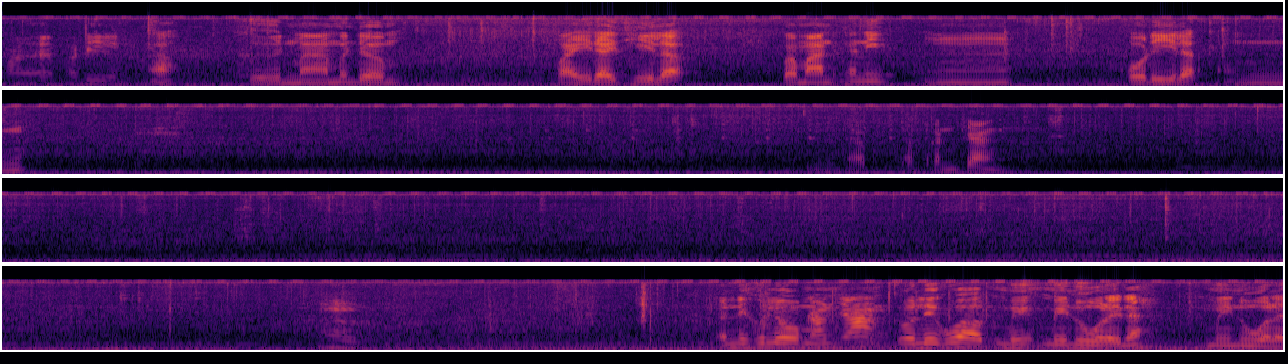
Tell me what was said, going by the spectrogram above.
พอพอดี คืนมาเหมือนเดิม ไฟได้ที่แล้ว ประมาณแค่นี้อืมพอดีแล้วอืมนี่ครับทำกันย่าง อืม อันนี้เขาเรียกว่าการย่าง ก็เรียกว่าเมเมนูอะไรนะ เมนูอะไร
